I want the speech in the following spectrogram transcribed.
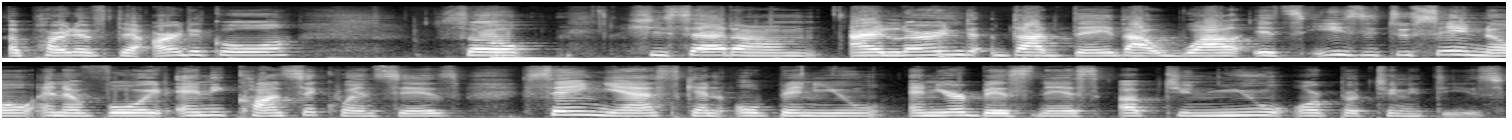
a part of the article. So he said, um, I learned that day that while it's easy to say no and avoid any consequences, saying yes can open you and your business up to new opportunities.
